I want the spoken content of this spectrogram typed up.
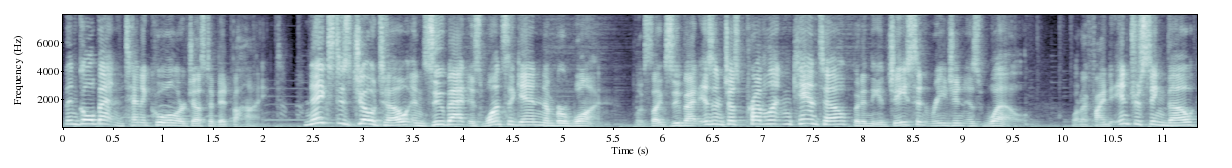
then Golbat and Tentacool are just a bit behind. Next is Johto, and Zubat is once again number one. Looks like Zubat isn't just prevalent in Kanto, but in the adjacent region as well. What I find interesting though,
